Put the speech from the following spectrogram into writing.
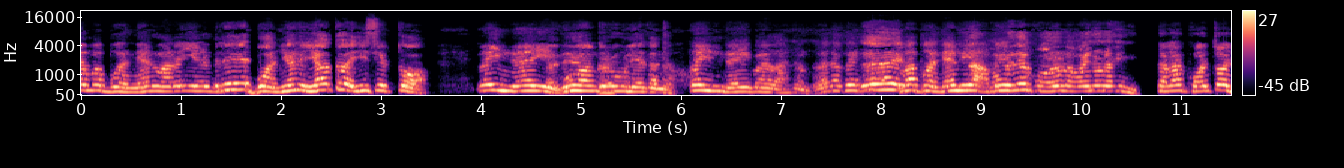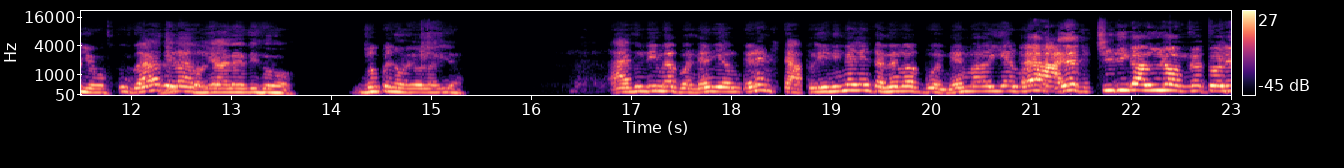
એમાં ભણ્યા વાળો એ એટલે બોન્યો નહીં આવતો હજી શેકતો. કઈ નહીં હું અંગરું લે તને કઈ નહીં કોઈ વાત બરાબર એ. એમાં ભણ્યા નહીં. તમારે ફોન તો જો ઉગાડો પેલા ભોળિયા લે દીધો જો પેલો એવો લાગી આ સુધી માં ભણ્યા એમ કરે ને તાપલી ની મેલે તમે માં ભણ્યા માં એ યાર હાલે ચીરી ગાળું લ્યો અમને તો લે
